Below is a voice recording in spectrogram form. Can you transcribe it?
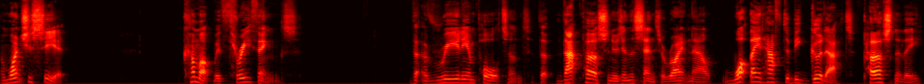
And once you see it, come up with three things that are really important that that person who's in the center right now what they'd have to be good at personally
